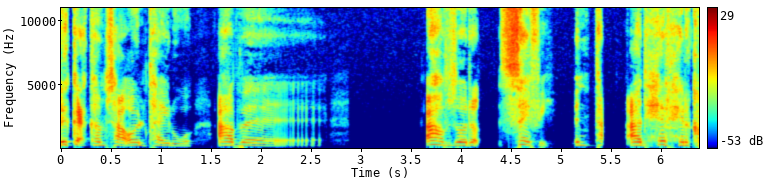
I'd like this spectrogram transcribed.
ልክዕ ከም ሳኦል እንታይ ኢልዎ ኣብ ኣብ ዝወድቕ ሰይፊ እንተ ኣድሒርሒርካ፣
